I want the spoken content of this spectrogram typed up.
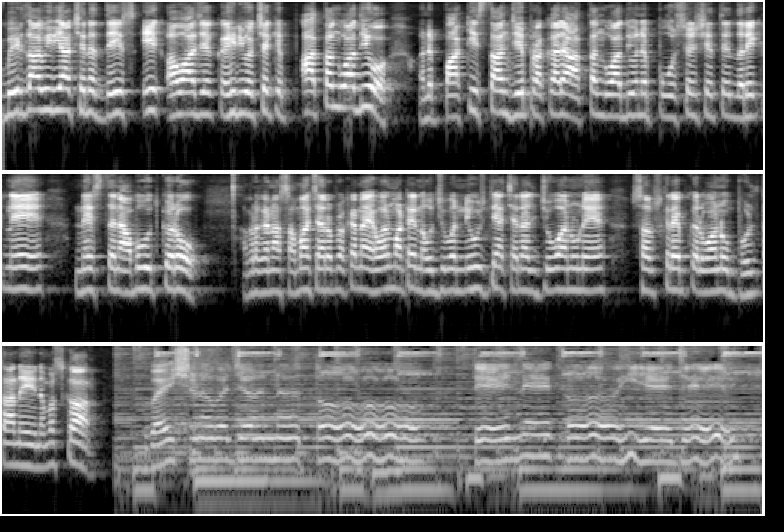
બિરદાવી રહ્યા છે અને દેશ એક અવાજે કહી રહ્યો છે કે આતંકવાદીઓ અને પાકિસ્તાન જે પ્રકારે આતંકવાદીઓને પોષે છે તે દરેકને નેસ્ત નાબૂદ કરો. આ પ્રકારના સમાચારો પ્રકારના અહેવાલ માટે નવજીવન ન્યૂઝની આ ચેનલ જોવાનું ને સબસ્ક્રાઈબ કરવાનું ભૂલતા નહીં. નમસ્કાર. વૈષ્ણવજન તો તેને કહીએ જે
